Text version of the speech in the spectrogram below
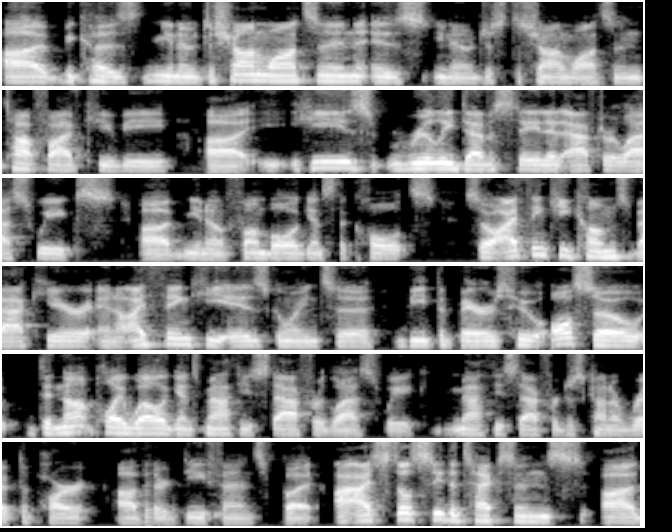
uh, because, you know, Deshaun Watson is, you know, just Deshaun Watson, top five QB. Uh, he's really devastated after last week's, uh, you know, fumble against the Colts. So I think he comes back here, and I think he is going to beat the Bears, who also did not play well against Matthew Stafford last week. Matthew Stafford just kind of ripped apart uh, their defense, but I, I, still see the Texans uh,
